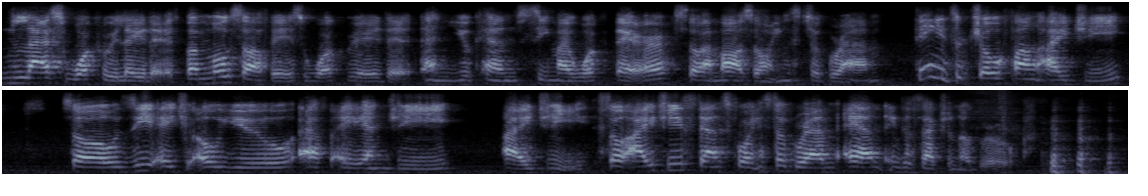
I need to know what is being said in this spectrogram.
less work related, but most of it is work related, and you can see my work there. So I'm also on Instagram. I think it's Zhou Fang IG. So Z H O U F A N G I G. So IG stands for Instagram and intersectional group.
